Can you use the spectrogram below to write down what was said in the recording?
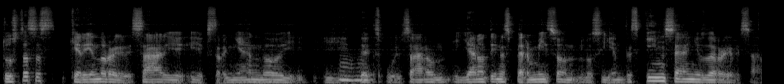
tú estás es- queriendo regresar y, y extrañando y, te expulsaron y ya no tienes permiso en los siguientes 15 años de regresar.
